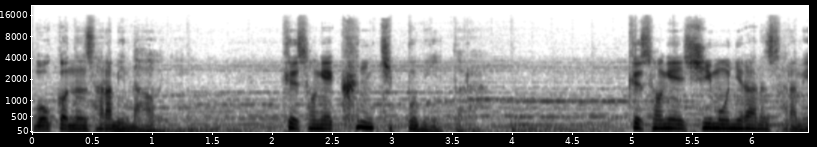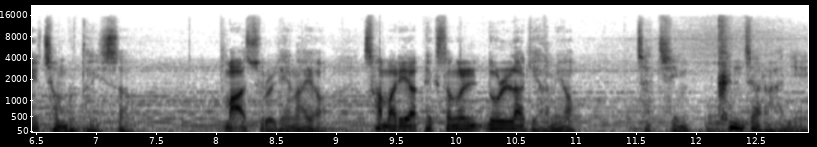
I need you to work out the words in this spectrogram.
못 걷는 사람이 나으니 그 성에 큰 기쁨이 있더라. 그 성에 시몬이라는 사람이 전부터 있어 마술을 행하여 사마리아 백성을 놀라게 하며 자칭 큰 자라 하니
